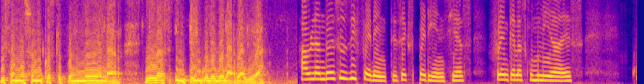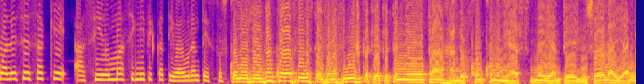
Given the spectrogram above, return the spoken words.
y son los únicos que pueden develar los intríngulos de la realidad. Hablando de sus diferentes experiencias frente a las comunidades ¿Cuál es esa que ha sido más significativa durante estos Cuando me preguntan cuál ha sido la experiencia más significativa que he tenido trabajando con comunidades mediante el uso de la IAP,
